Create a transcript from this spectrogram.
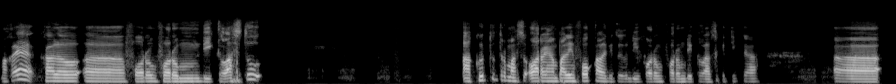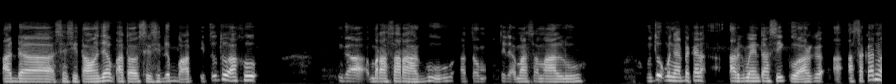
Makanya kalau uh, forum-forum di kelas tuh aku tuh termasuk orang yang paling vokal gitu di forum-forum di kelas ketika uh, ada sesi tanggung jawab atau sesi debat itu tuh aku nggak merasa ragu atau tidak merasa malu untuk menyampaikan argumentasiku. Arg asalkan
